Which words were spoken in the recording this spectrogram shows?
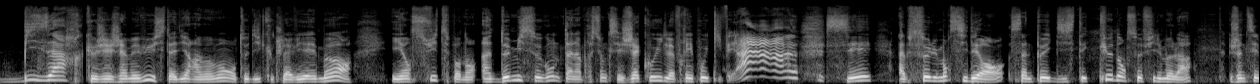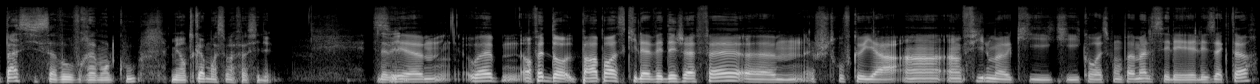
bizarre que j'ai jamais vue, c'est-à-dire un moment on te dit que Clavier est mort et ensuite pendant un demi seconde t'as l'impression que c'est Jacouille la fripouille qui fait ah! C'est absolument sidérant. Ça ne peut exister que dans ce film là je ne sais pas si ça vaut vraiment le coup mais en tout cas moi ça m'a fasciné C'est, euh, ouais, en fait, dans- par rapport à ce qu'il avait déjà fait, euh, je trouve qu'il y a un, un film qui, qui correspond pas mal, c'est les, les acteurs.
